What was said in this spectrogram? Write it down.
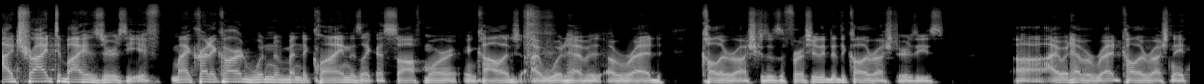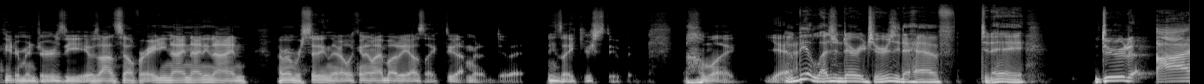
I tried to buy his jersey. If my credit card wouldn't have been declined as like a sophomore in college, I would have a, a red color rush because it was the first year they did the color rush jerseys. Uh, I would have a red collar rush Nate Peterman jersey. It was on sale for eighty nine ninety nine. I remember sitting there looking at my buddy. I was like, dude, I'm gonna do it. And he's like, you're stupid. I'm like, yeah, It'd be a legendary jersey to have today. dude. I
